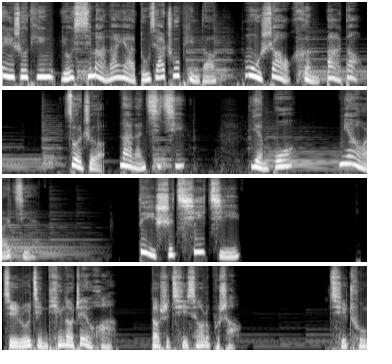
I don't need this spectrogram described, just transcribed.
欢迎收听由喜马拉雅独家出品的《穆少很霸道》，作者纳兰七七，演播妙儿姐，第十七集。季如锦听到这话，倒是气消了不少。起初，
